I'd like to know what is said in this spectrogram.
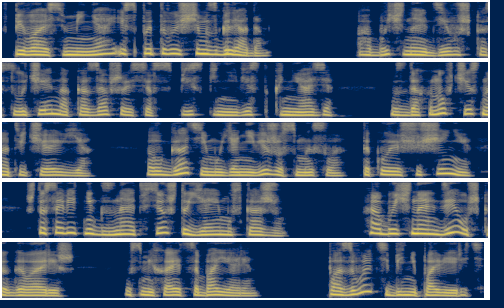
впиваясь в меня испытывающим взглядом. Обычная девушка, случайно оказавшаяся в списке невест князя. Вздохнув, честно отвечаю я. Лгать ему я не вижу смысла. Такое ощущение, что советник знает все, что я ему скажу. «Обычная девушка, говоришь?» — усмехается боярин. «Позволь тебе не поверить».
